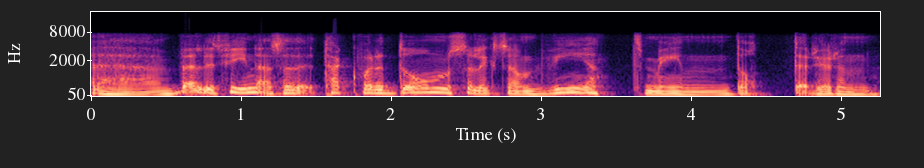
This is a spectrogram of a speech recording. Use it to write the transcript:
Eh, väldigt fina. Så tack vare dem så liksom vet min dotter hur en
